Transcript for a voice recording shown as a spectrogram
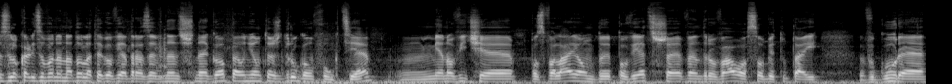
zlokalizowane na dole tego wiadra zewnętrznego pełnią też drugą funkcję, mm, mianowicie pozwalają, by powietrze wędrowało sobie tutaj w górę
